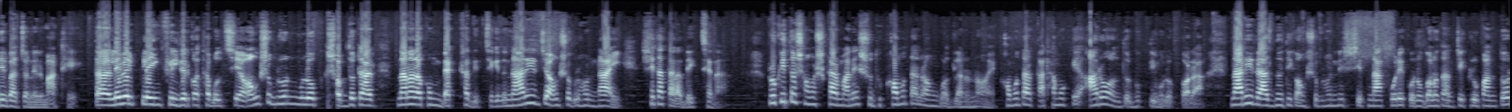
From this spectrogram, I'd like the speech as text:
নির্বাচনের মাঠে। তারা লেভেল প্লেইং ফিল্ডের কথা বলছে, অংশগ্রহণমূলক শব্দটার নানা রকম ব্যাখ্যা দিচ্ছে, কিন্তু নারীর যে অংশগ্রহণ নাই, সেটা তারা দেখছে না। প্রকৃত সংস্কার মানে শুধু ক্ষমতার রং বদলানো নয়, ক্ষমতার কাঠামোকে আরও অন্তর্ভুক্তিমূলক করা। নারীর রাজনৈতিক অংশগ্রহণ নিশ্চিত না করে কোনো গণতান্ত্রিক রূপান্তর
